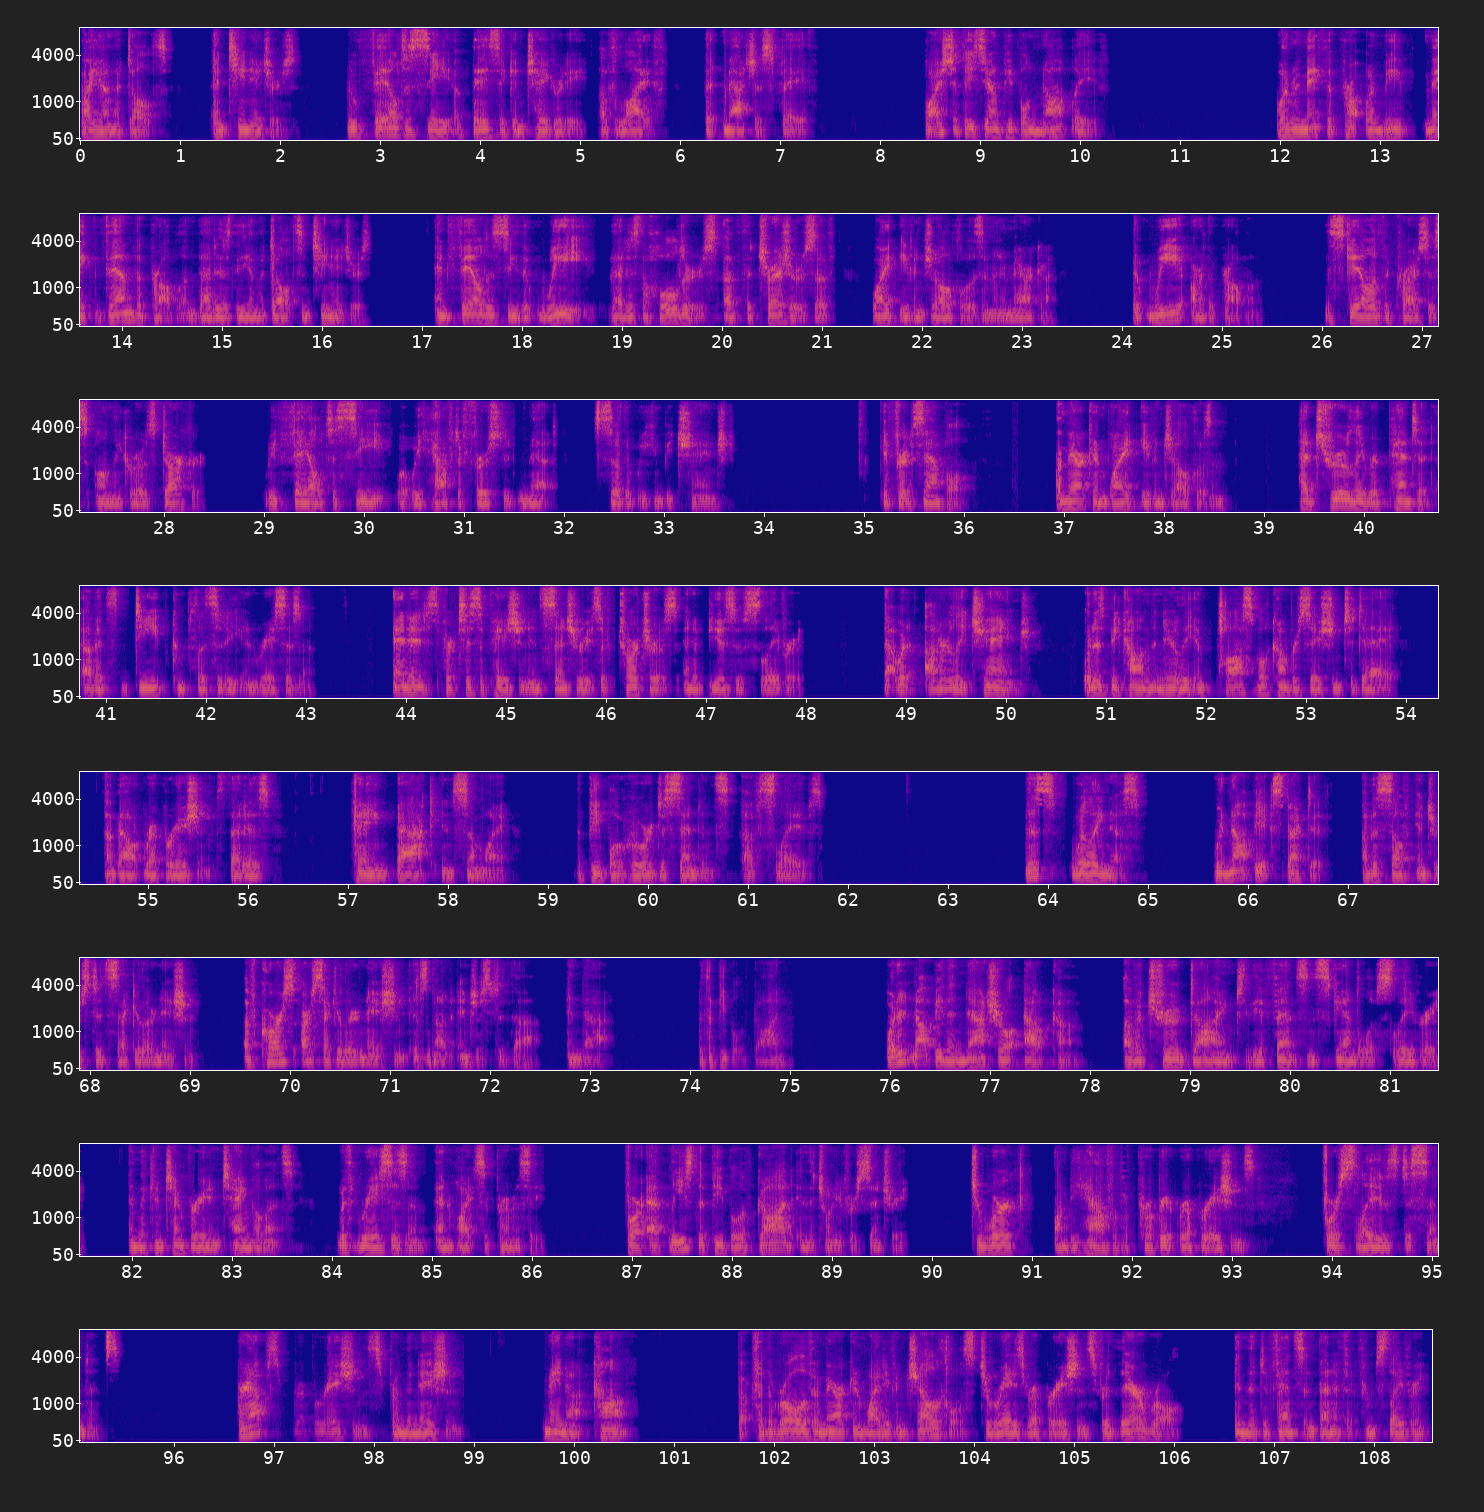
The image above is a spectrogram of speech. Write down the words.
by young adults and teenagers who fail to see a basic integrity of life that matches faith. Why should these young people not leave? when we make the pro- when we make them the problem, that is the young adults and teenagers, and fail to see that we, that is the holders of the treasures of white evangelicalism in America, that we are the problem. The scale of the crisis only grows darker. We fail to see what we have to first admit so that we can be changed. If, for example, American white evangelicalism had truly repented of its deep complicity in racism and its participation in centuries of torturous and abusive slavery, that would utterly change what has become the nearly impossible conversation today about reparations, that is, paying back in some way the people who are descendants of slaves. This willingness would not be expected of a self interested secular nation. Of course, our secular nation is not interested that, in that. But the people of God, would it not be the natural outcome of a true dying to the offense and scandal of slavery and the contemporary entanglements with racism and white supremacy? For at least the people of God in the 21st century to work on behalf of appropriate reparations for slaves' descendants. Perhaps reparations from the nation may not come, but for the role of American white evangelicals to raise reparations for their role in the defense and benefit from slavery,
